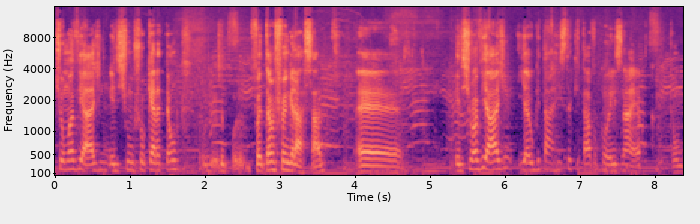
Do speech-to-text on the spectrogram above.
tinham uma viagem, eles tinham um show que era até um. Foi até um show engraçado. É, eles tinham uma viagem e aí o guitarrista que tava com eles na época, que é um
